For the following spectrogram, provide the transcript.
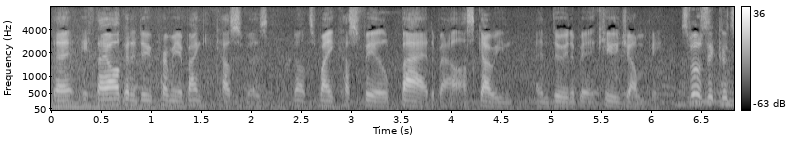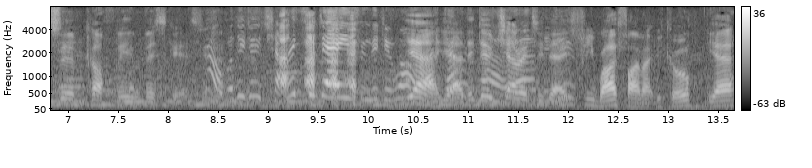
That if they are going to do Premier Banking customers, not to make us feel bad about us going and doing a bit of queue jumping. I suppose they could serve coffee and biscuits. Oh, well, they do charity days and they do all Yeah, that, yeah, don't they do charity Yeah, they days. Free Wi-Fi might be cool. Yeah,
